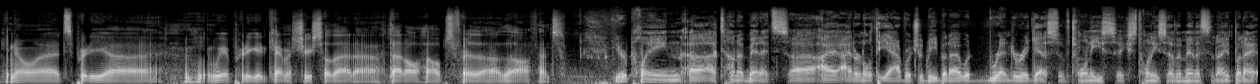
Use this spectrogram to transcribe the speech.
you know, uh, it's pretty. Uh, we have pretty good chemistry, so that uh, that all helps for the, the offense. You're playing uh, a ton of minutes. Uh, I, I don't know what the average would be, but I would render a guess of 26, 27 minutes tonight. But I,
